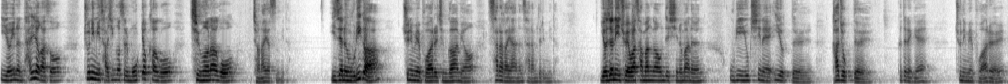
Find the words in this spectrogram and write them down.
이 여인은 달려가서 주님이 사신 것을 목격하고 증언하고 전하였습니다. 이제는 우리가 주님의 부활을 증거하며 살아가야 하는 사람들입니다. 여전히 죄와 사망 가운데 신음하는 우리 육신의 이웃들, 가족들, 그들에게 주님의 부활을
